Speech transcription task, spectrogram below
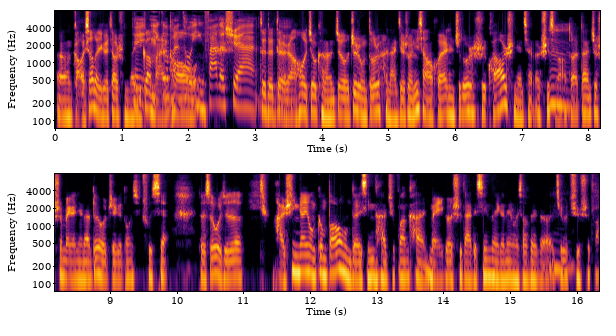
呃搞笑的一个叫什么一个馒馒头引发的血案，对对对，然后就可能就这种都是很难接受。你想回来，你这都是快二十年前的事情了，嗯对。但就是每个年代都有这个东西出现，对，所以我觉得还是应该用更包容的心态去观看每一个时代的新的一个内容消费的这个趋势吧。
